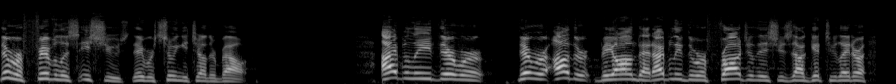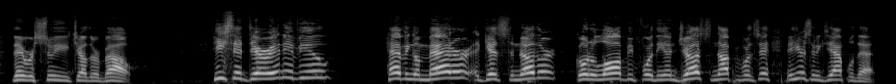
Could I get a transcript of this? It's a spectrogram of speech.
there were frivolous issues they were suing each other about. I believe there were there were other beyond that. I believe there were fraudulent issues I'll get to later they were suing each other about. He said, Dare any of you, having a matter against another, go to law before the unjust, not before the saint? Now here's an example of that.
